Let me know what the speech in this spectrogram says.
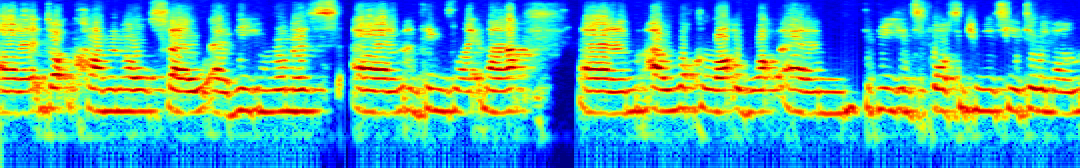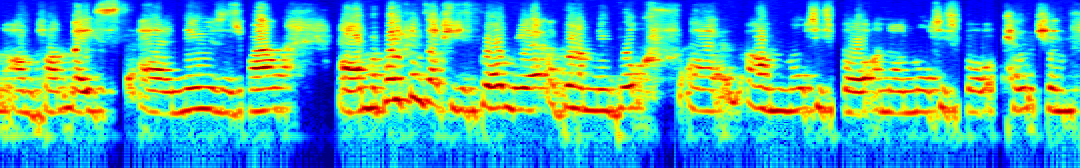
uh, and also uh, vegan runners um, and things like that. Um, I look a lot of what um, the vegan sporting community are doing on, on plant-based uh, news as well. Um, my boyfriend's actually just brought me a, a brand new book uh, on multi-sport and on multi-sport coaching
